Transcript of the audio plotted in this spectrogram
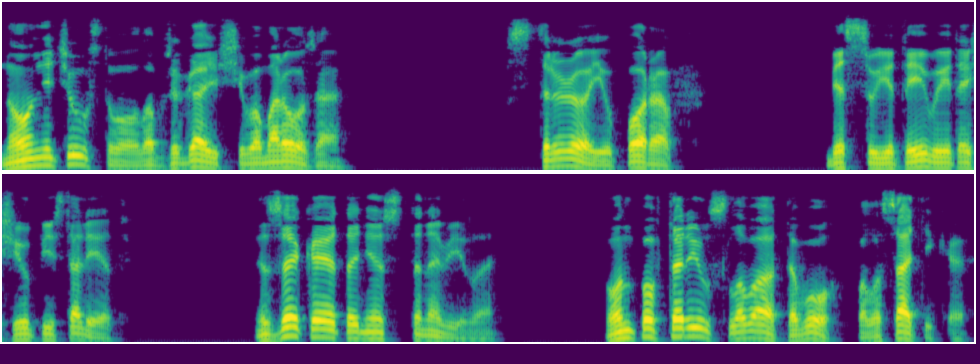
но он не чувствовал обжигающего мороза. «В строй, Упоров!» Без суеты вытащил пистолет. Зэка это не остановило. Он повторил слова того полосатика.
